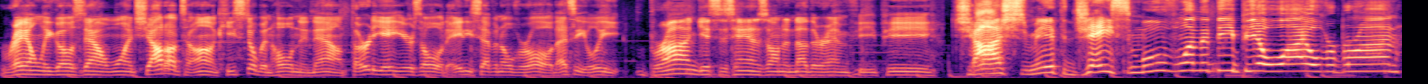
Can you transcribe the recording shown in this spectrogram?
Ray only goes down one. Shout out to Unc. He's still been holding it down. 38 years old, 87 overall. That's elite. Bron gets his hands on another MVP. Josh Smith, Jay Smooth won the DPOY over Bron.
